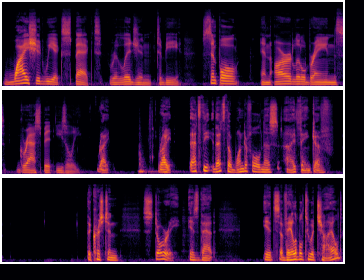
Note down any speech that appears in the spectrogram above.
why should we expect religion to be simple and our little brains grasp it easily. Right. Right. That's the that's the wonderfulness I think of the Christian story is that it's available to a child.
